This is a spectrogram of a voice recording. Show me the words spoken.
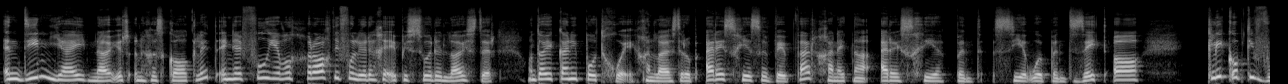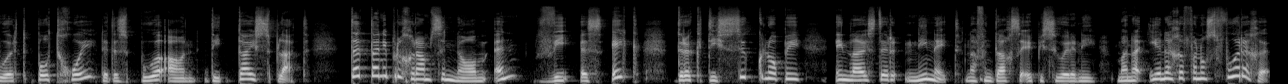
Indien jy nou eers ingeskakel het en jy voel jy wil graag die volledige episode luister, onthou jy kan die pot gooi. Gaan luister op RSG se webwerf, gaan net na rsg.co.za. Klik op die woord pot gooi, dit is bo-aan die tuisblad. Tik dan die program se naam in, wie is ek? Druk die soekknoppie en luister nie net na vandag se episode nie, maar na enige van ons vorige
